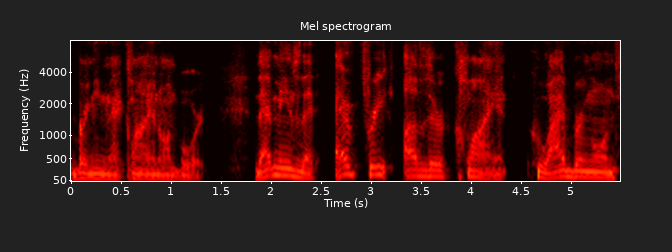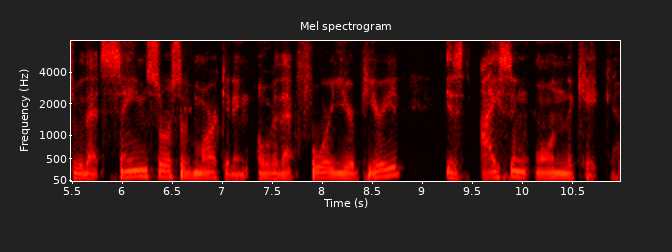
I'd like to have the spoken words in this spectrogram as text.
bringing that client on board. That means that every other client who I bring on through that same source of marketing over that four year period is icing on the cake. Yeah.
